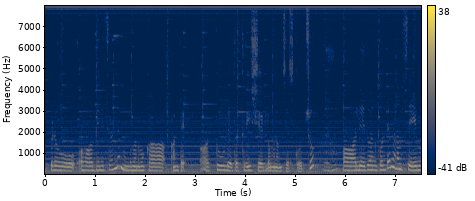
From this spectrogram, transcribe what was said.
ఇప్పుడు దీన్ని చూడండి. ముందు మనం ఒక అంటే టూ లేదా త్రీ షేడ్లో మనం చేసుకోవచ్చు. లేదు అనుకుంటే మనం సేమ్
